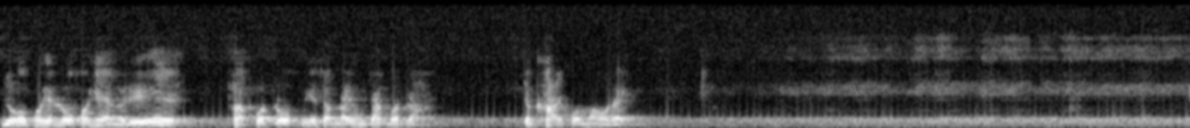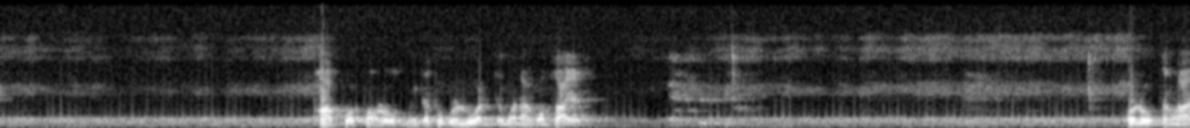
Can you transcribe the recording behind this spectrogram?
เดี๋ยวพอเห็นโลกพอแห้งเลยดิภาพพดโลกนี่ซ้ำไหนหงจักบัดละจังค่ายความเมาได้าพพจน์ของโลกมีแต่ทุกข์ล้วนๆจงว่านาของไส้เพราะโลกทั้งหลาย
